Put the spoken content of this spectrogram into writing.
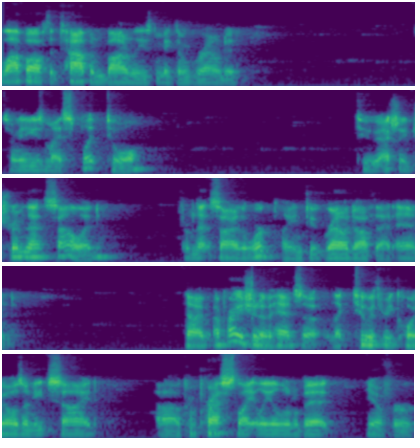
lop off the top and bottom of these to make them grounded. So I'm going to use my split tool to actually trim that solid from that side of the work plane to ground off that end. Now I, I probably should have had like two or three coils on each side uh, compressed slightly a little bit, you know, for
